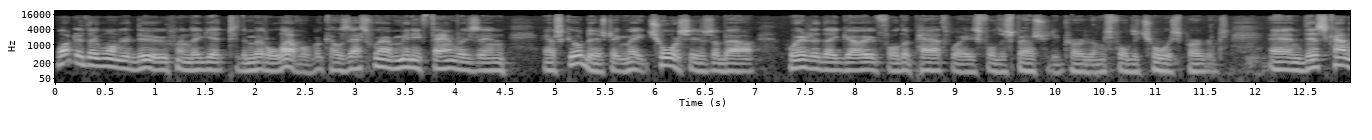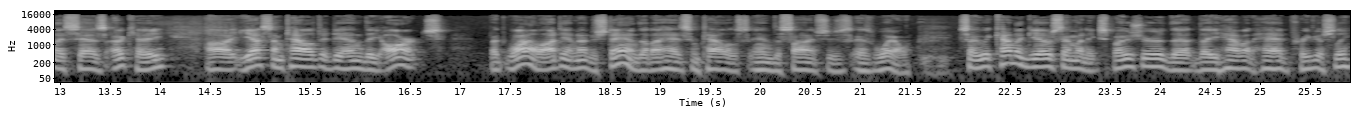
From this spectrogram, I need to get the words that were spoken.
what do they want to do when they get to the middle level because that's where many families in our school district make choices about where do they go for the pathways for the specialty programs for the choice programs. And this kind of says okay uh, yes i'm talented in the arts but wow i didn't understand that i had some talents in the sciences as well. So it kind of gives them an exposure that they haven't had previously.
